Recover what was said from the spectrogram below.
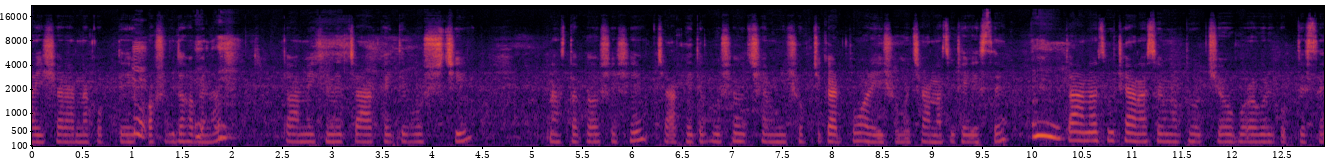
আইসা রান্না করতে অসুবিধা হবে না। তো আমি এখানে চা খাইতে বসছি। নাস্তা খাওয়া শেষে চা খাইতে বসে হচ্ছে আমি সবজি কাটবো। আর এই সময় হচ্ছে আনাজ উঠে গেছে। তা আনাজ উঠে আনাজের মধ্যে হচ্ছে ও ঘোরাঘুরি করতেছে।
